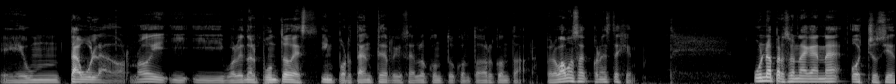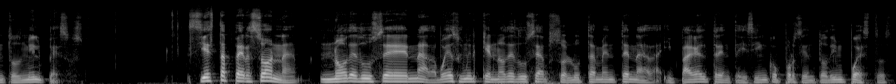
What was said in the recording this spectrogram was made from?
eh, un tabulador, ¿no? Y, volviendo al punto, es importante revisarlo con tu contador contadora. Pero vamos con este ejemplo. Una persona gana 800 mil pesos si esta persona no deduce nada, voy a asumir que no deduce absolutamente nada y paga el 35% de impuestos,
